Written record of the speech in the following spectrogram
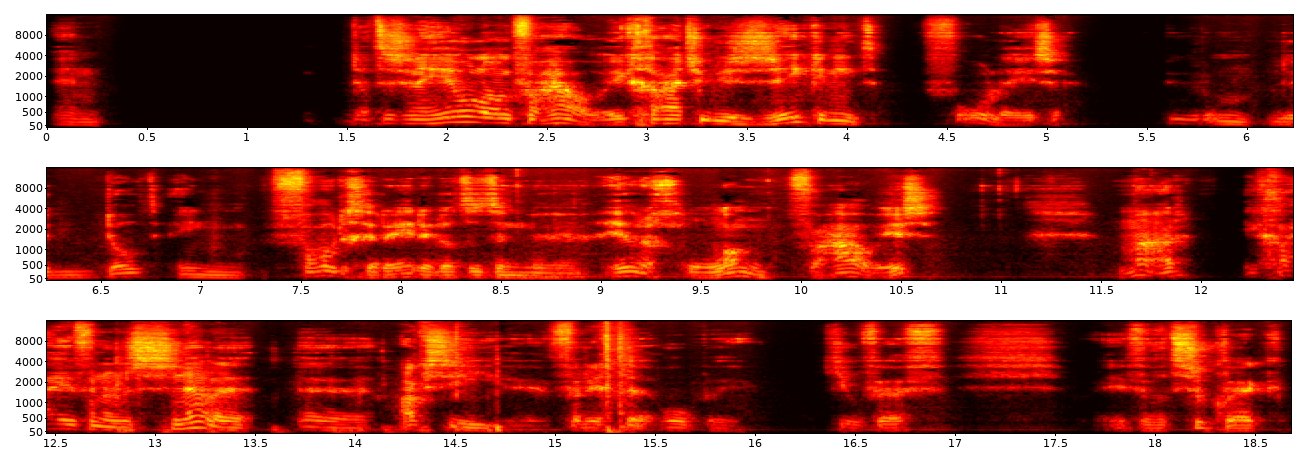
En dat is een heel lang verhaal. Ik ga het jullie zeker niet voorlezen. Puur om de dood eenvoudige reden dat het een eh, heel erg lang verhaal is. Maar ik ga even een snelle eh, actie eh, verrichten op QFF. Even wat zoekwerk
